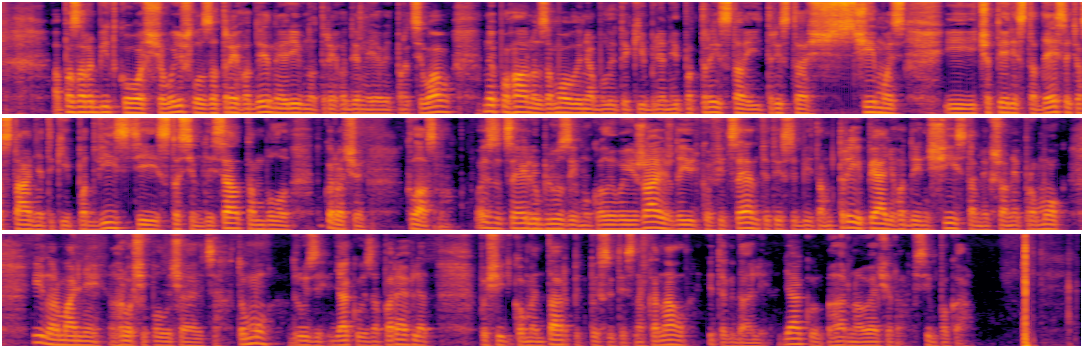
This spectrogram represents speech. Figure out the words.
А по заробітку, ось що вийшло за 3 години, рівно 3 години я відпрацював. Непогано, замовлення були такі, блін, і по 300, і 300 з чимось, і 410 останні, такі по 200, і 170 там було. Ну, коротше, класно. Ось за це я люблю зиму. Коли виїжджаєш, дають коефіцієнти, ти собі там 3-5 годин, 6, там, якщо не промок, і нормальні гроші получаються. Тому, друзі, дякую за перегляд. Пишіть коментар, підписуйтесь на канал і так далі. Дякую, гарного вечора, всім пока.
